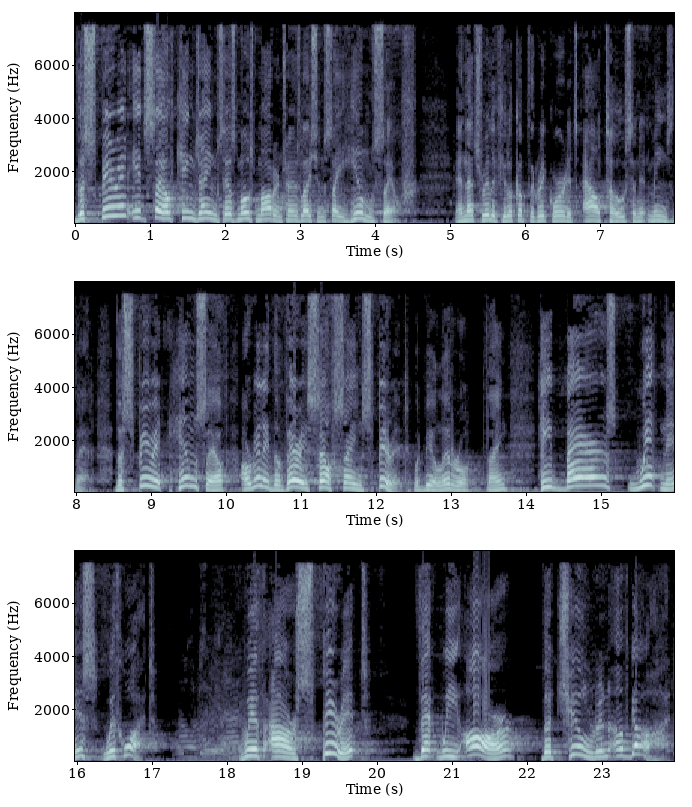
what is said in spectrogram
The Spirit itself, King James says, most modern translations say Himself. And that's really, if you look up the Greek word, it's autos, and it means that. The Spirit Himself, or really the very self same Spirit, would be a literal thing. He bears witness with what? With our spirit that we are the children of God.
